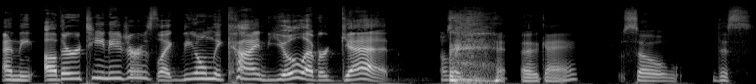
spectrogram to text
and the other teenagers like, "The only kind you'll ever get." I was like, okay. "So this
